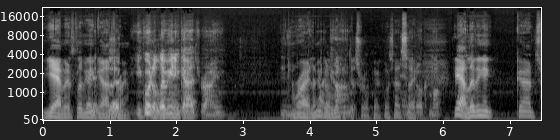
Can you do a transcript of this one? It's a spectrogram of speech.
Yeah, but it's Living in God's li- Rhyme. You go to Living in God's Rhyme. Right, let me go look at this real quick. What's that say? it'll come up. Yeah, living in God's.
